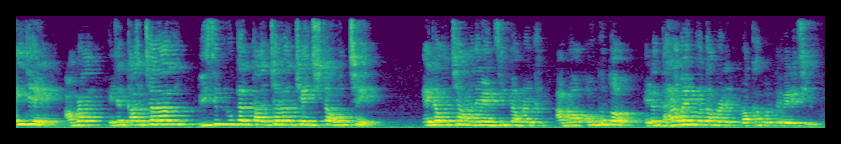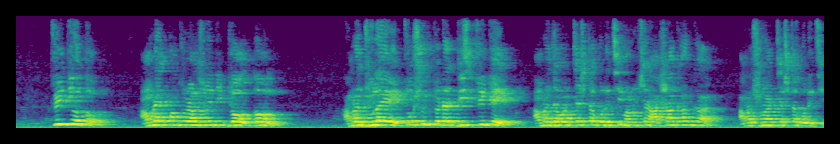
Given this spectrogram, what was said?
এই যে আমরা, এই যে কালচারাল রিসিপ্রোকাল কালচারাল চেঞ্জটা হচ্ছে, এটা হচ্ছে আমাদের এনসিপি আমরা আমরা অন্তত এটা ধারাবাহিকতা আমরা রক্ষা করতে পেরেছি। তৃতীয়ত, আমরা একমাত্র রাজনৈতিক দল দল, আমরা জুলাইয়ে চৌষট্টিটা ডিস্ট্রিক্টে আমরা যাওয়ার চেষ্টা করেছি, মানুষের আশা, আকাঙ্ক্ষা আমরা শোনার চেষ্টা করেছি।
